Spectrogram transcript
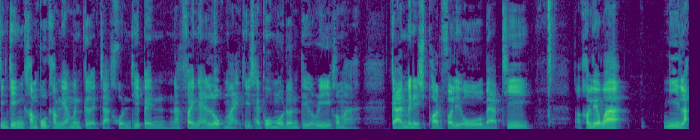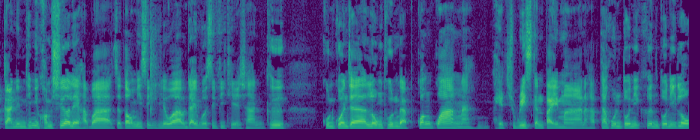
จริงๆคำพูดคำนี้มันเกิดจากคนที่เป็นนักไฟแนนซ์โลกใหม่ที่ใช้พวก modern theory เข้ามา การ manage portfolio แบบที่เขาเรียกว่ามีหลักการหนึ่งที่มีความเชื่อเลยครับว่าจะต้องมีสิ่งที่เรียกว่า diversification คือคุณควรจะลงทุนแบบกว้างๆนะ hedge risk กันไปมานะครับ ถ้าคุณตัวนี้ขึ้นตัวนี้ลง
